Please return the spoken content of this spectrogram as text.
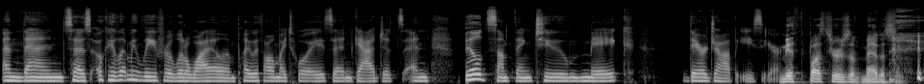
and then says, okay, let me leave for a little while and play with all my toys and gadgets and build something to make their job easier. Mythbusters of medicine.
